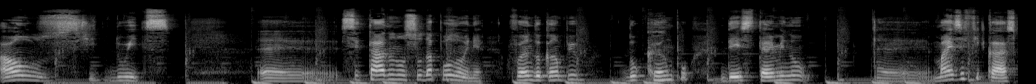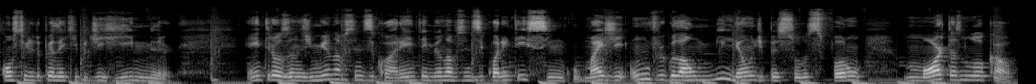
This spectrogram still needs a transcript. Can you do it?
Auschwitz, é, citado no sul da Polônia, foi um do campo, do campo de extermínio é, mais eficaz construído pela equipe de Himmler entre os anos de 1940 e 1945. Mais de 1,1 milhão de pessoas foram mortas no local.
